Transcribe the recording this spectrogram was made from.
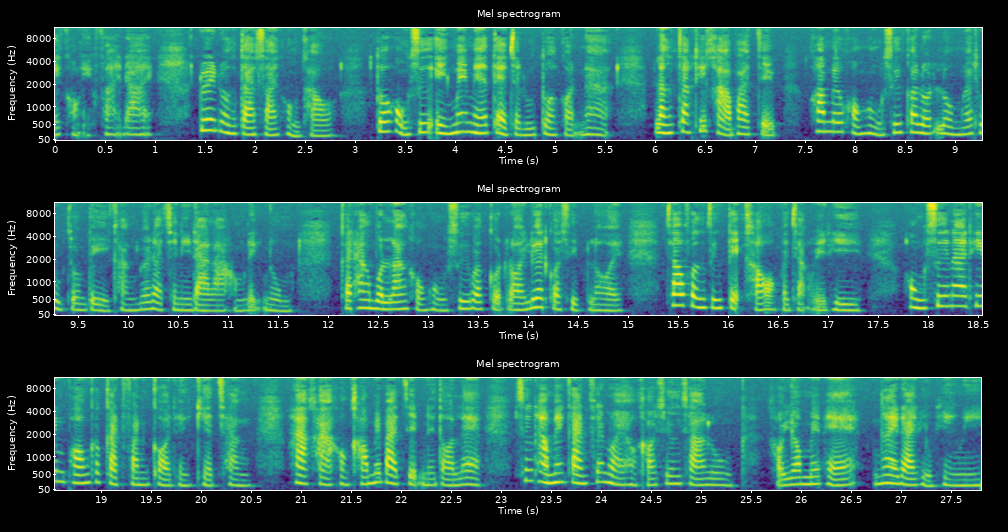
ล็กๆ ของอีกฝ่ายได้ ด้วยดวงตาซ้ายของเขา ตัวหงซื่อเองไม่แม้แต่จะรู้ตัวก่อนหน้า หลังจากที่ขาบาดเจ็บ ความเร็วของหงซื่อก็ลดลงและถูกโจมตีอีกครั้งด้วยดัชนีดาราของเด็กหนุ่ม กระทั่งบนร่างของหงซื่อปรากฏรอยเลือดกว่าสิบรอย เจ้าเฟิงจึงเตะเขาออกไปจากเวที หงซื่อหน้าทิ่มพร้อมกับกัดฟันกอดอย่างเกียดชัง หากขาของเขาไม่บาดเจ็บในตอนแรก ซึ่งทำให้การเคลื่อนไหวของเขาเชื่องช้าลง เขาย่อมไม่แพ้ ง่ายดายถึงเพียงนี้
